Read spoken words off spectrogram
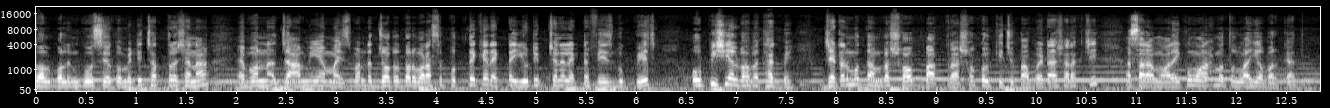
দল বলেন গোসিয়া কমিটি, ছাত্র সেনা এবং জামিয়া মাইজবান্ডা, যত দরবার আছে, প্রত্যেকের একটা ইউটিউব চ্যানেল, একটা ফেসবুক পেজ অফিসিয়াল ভাবে থাকবে। যেটার মধ্যে আমরা সব বার্তা, সকল কিছু পাবো, এটা আশা রাখছি। আসসালামু আলাইকুম রহমতুল্লাহি আবরকাত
